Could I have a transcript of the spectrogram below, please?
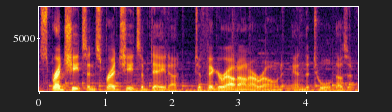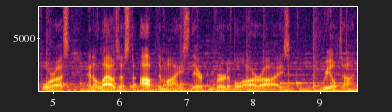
spreadsheets and spreadsheets of data to figure out on our own, and the tool does it for us and allows us to optimize their convertible RIs real time.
